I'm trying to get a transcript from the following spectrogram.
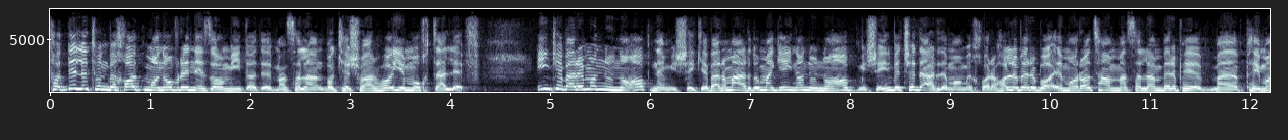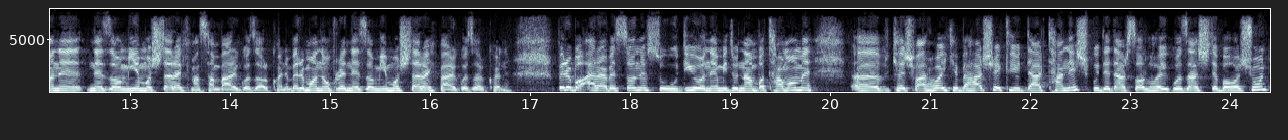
تا دلتون بخواد مانور نظامی داده مثلا با کشورهای مختلف. این که برای ما نون و آب نمیشه که برای مردم مگه اینا نون و آب میشه؟ این به چه درد ما می‌خوره؟ حالا بره با امارات هم مثلا بره پیمان نظامی مشترک مثلا برگزار کنه. بره مانور نظامی مشترک برگزار کنه. بره با عربستان سعودی و نمی‌دونم با تمام کشورهایی که به هر شکلی در تنش بوده در سالهای گذشته باهاشون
